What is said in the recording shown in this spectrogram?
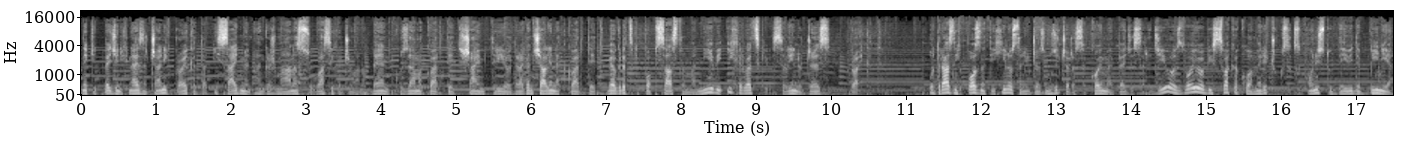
Neki od peđenih najznačajnijih projekata i sideman angažmana su Vasiha Džavano Band, Kuzama kvartet, Šajm Trio, Dragan Ćalina kvartet, Beogradski pop sastav Manivi i Hrvatski Veselino jazz projekat. Od raznih poznatih inostranih džaz muzičara sa kojima je Peđa sarađivao, izdvojio bih svakako američkog saksofonistu Davida Binija,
